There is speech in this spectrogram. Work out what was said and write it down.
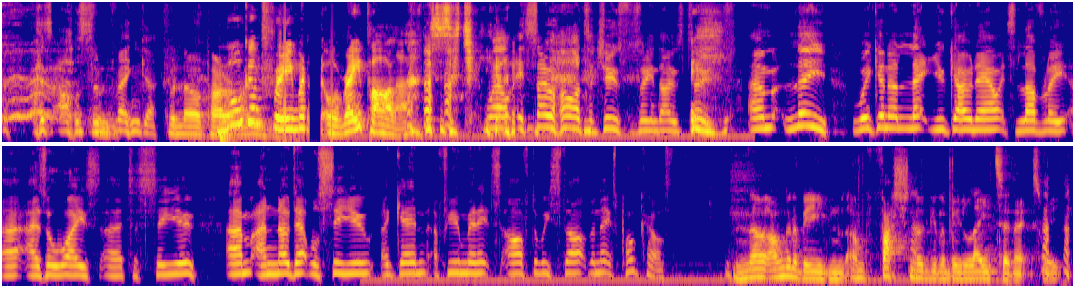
as Arsene Wenger. For no apparent Morgan reason. Freeman or Ray Parlour. This is a well, it's so hard to choose between those two. Um, Lee, we're going to let you go now. It's lovely, uh, as always, uh, to see you. Um, and no doubt we'll see you again a few minutes after we start the next podcast. No, I'm going to be even. I'm fashionably going to be later next week.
